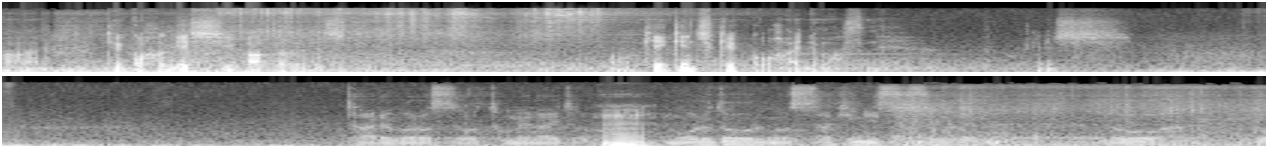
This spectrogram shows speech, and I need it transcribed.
はい、結構激しいバトルでした。あ経験値結構入りますね。よし。タルゴロスを止めないと、ん。モルドールの先に進まれる。ローハゴ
